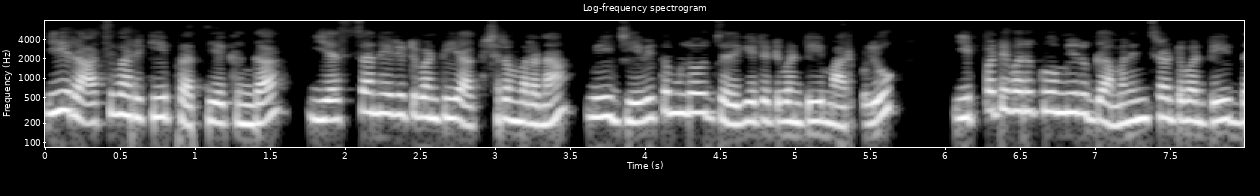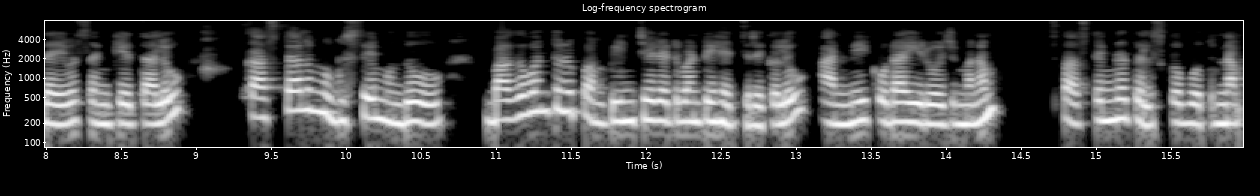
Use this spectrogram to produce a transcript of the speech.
ఈ రాశి వారికి ప్రత్యేకంగా ఎస్ అనేటటువంటి అక్షరం వలన మీ జీవితంలో జరిగేటటువంటి మార్పులు ఇప్పటి వరకు మీరు గమనించినటువంటి దైవ సంకేతాలు కష్టాలు ముగిసే ముందు భగవంతుడు పంపించేటటువంటి హెచ్చరికలు అన్నీ కూడా ఈ రోజు మనం స్పష్టంగా తెలుసుకోబోతున్నాం.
